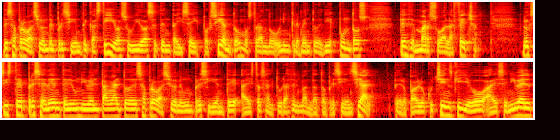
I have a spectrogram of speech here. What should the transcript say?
desaprobación del presidente Castillo ha subido a 76%, mostrando un incremento de 10 puntos desde marzo a la fecha. No existe precedente de un nivel tan alto de desaprobación en un presidente a estas alturas del mandato presidencial. Pedro Pablo Kuczynski llegó a ese nivel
